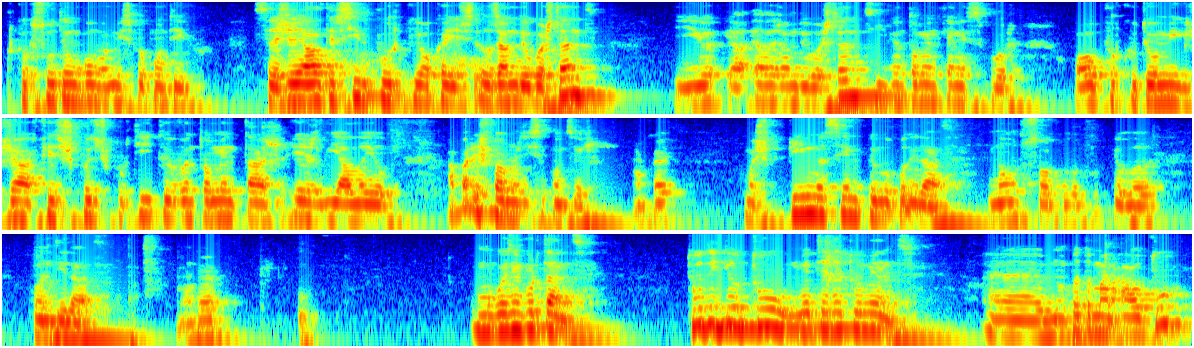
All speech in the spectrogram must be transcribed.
porque a pessoa tem um compromisso para contigo. Seja ela ter sido porque, ok, ele já me deu bastante e ela já me deu bastante e eventualmente querem se pôr. Ou porque o teu amigo já fez as coisas por ti e tu eventualmente estás, és a ele. Há várias formas disso acontecer, ok? Mas prima sempre pela qualidade, não só pela, pela quantidade, ok? Uma coisa importante, tudo aquilo que tu metes na tua mente uh, num patamar alto,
